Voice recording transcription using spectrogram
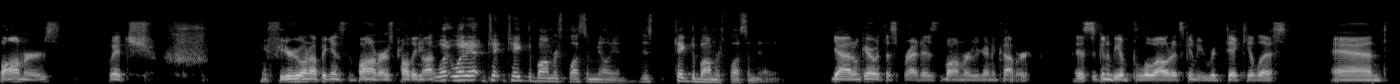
Bombers, which if you're going up against the Bombers, probably not. what what t- take the Bombers plus a million? Just take the Bombers plus a million. Yeah, I don't care what the spread is. The Bombers are going to cover. This is going to be a blowout. It's going to be ridiculous. And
